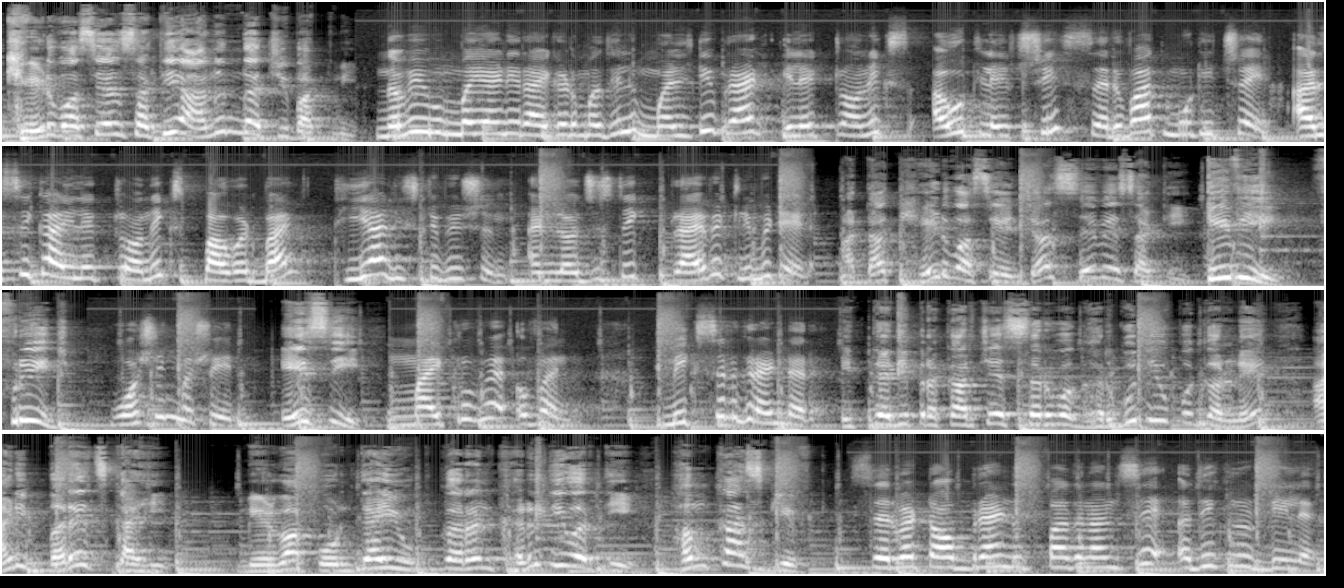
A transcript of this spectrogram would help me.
खेडवासियांसाठी आनंदाची बातमी. नवी मुंबई आणि रायगडमधील मल्टी ब्रँड इलेक्ट्रॉनिक्स आउटलेट्सची सर्वात मोठी chain Arsika electronics powered by Thea distribution and logistic private limited. आता खेडवासियांच्या सेवेसाठी TV fridge washing machine AC microwave oven mixer grinder इत्यादी प्रकारचे सर्व घरगुती उपकरणे आणि बरेच काही. मिळवा कोणत्याही उपकरण खरेदीवरती. हमखास गिफ्ट सर्व टॉप ब्रँड उत्पादनांचे अधिकृत डीलर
